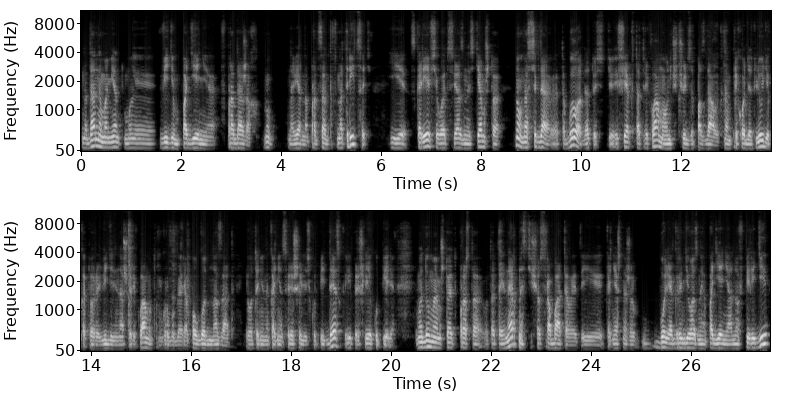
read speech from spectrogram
На данный момент мы видим падение в продажах, ну, наверное, процентов на 30, и, скорее всего, это связано с тем, что ну, у нас всегда это было, да, то есть эффект от рекламы, он чуть-чуть запоздал. И к нам приходят люди, которые видели нашу рекламу, там, грубо говоря, полгода назад. И вот они, наконец, решились купить деск и пришли и купили. Мы думаем, что это просто вот эта инертность еще срабатывает. И, конечно же, более грандиозное падение, оно впереди.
